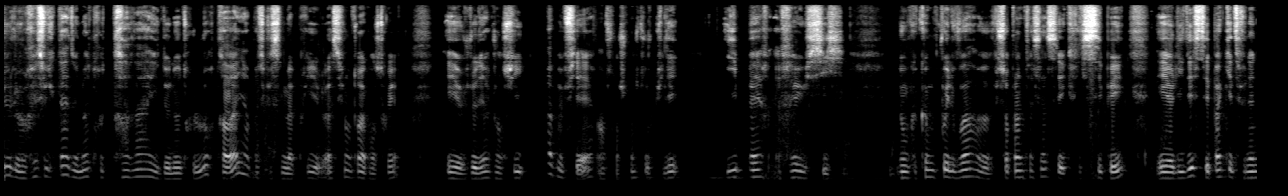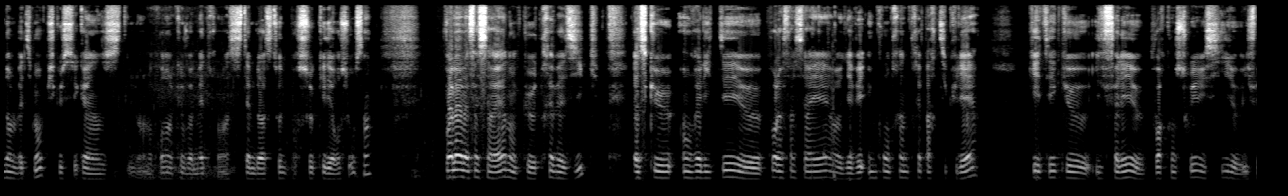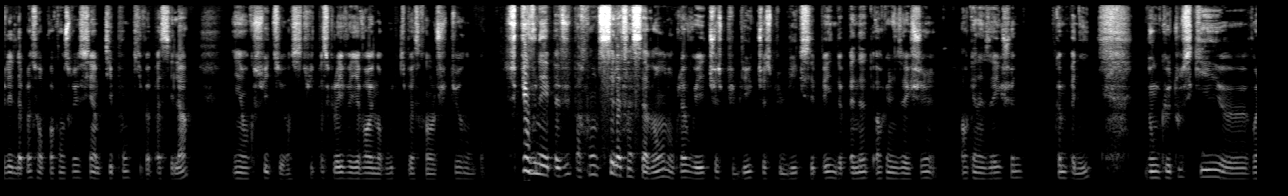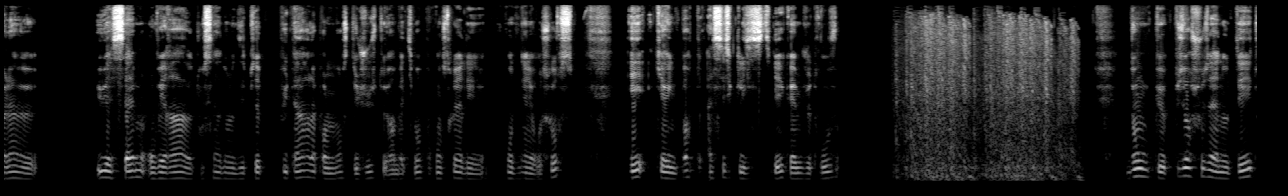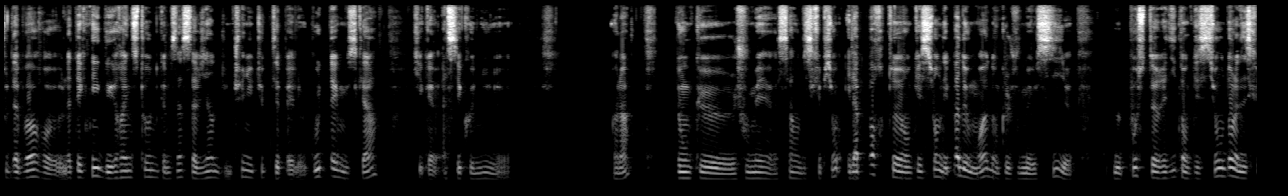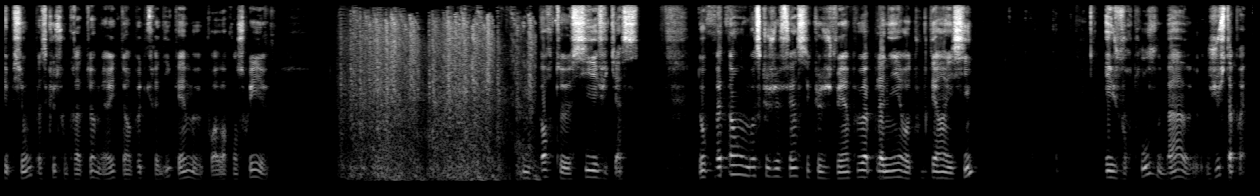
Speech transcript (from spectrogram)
Le résultat de notre travail, de notre lourd travail, hein, parce que ça m'a pris euh, assez longtemps à construire. Et euh, je dois dire que j'en suis pas peu fier, hein, franchement, je trouve qu'il est hyper réussi. Donc comme vous pouvez le voir, euh, sur plein de façades c'est écrit CP, et l'idée c'était pas qu'il y ait de fenêtres dans le bâtiment, puisque c'est un, un endroit dans lequel on va mettre un système de redstone pour stocker des ressources. Hein. Voilà la face arrière, donc très basique, parce que en réalité, pour la face arrière, il y avait une contrainte très particulière, qui était que il fallait euh, pouvoir construire ici, euh, il fallait de la place pour pouvoir construire ici un petit pont qui va passer là, et ensuite euh, ainsi de suite, parce que là il va y avoir une route qui passera dans le futur, donc bon. Ce que vous n'avez pas vu par contre, c'est la face avant, donc là vous voyez Just Public, Just Public, CP, Independent Organization, Organization Company, donc tout ce qui est, voilà, USM, on verra tout ça dans les épisodes plus tard, là pour le moment c'était juste un bâtiment pour construire les, pour contenir les ressources, et qui a une porte assez stylée quand même je trouve, donc, euh, plusieurs choses à noter. Tout d'abord, euh, la technique des grindstones comme ça, ça vient d'une chaîne YouTube qui s'appelle Good Time Muscar, qui est quand même assez connue. Euh, voilà. Donc, je vous mets ça en description. Et la porte en question n'est pas de moi, donc je vous mets aussi le post Reddit en question dans la description, parce que son créateur mérite un peu de crédit quand même pour avoir construit une porte si efficace. Donc maintenant, moi ce que je vais faire, c'est que je vais un peu aplanir tout le terrain ici. Et je vous retrouve bah, euh, juste après.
